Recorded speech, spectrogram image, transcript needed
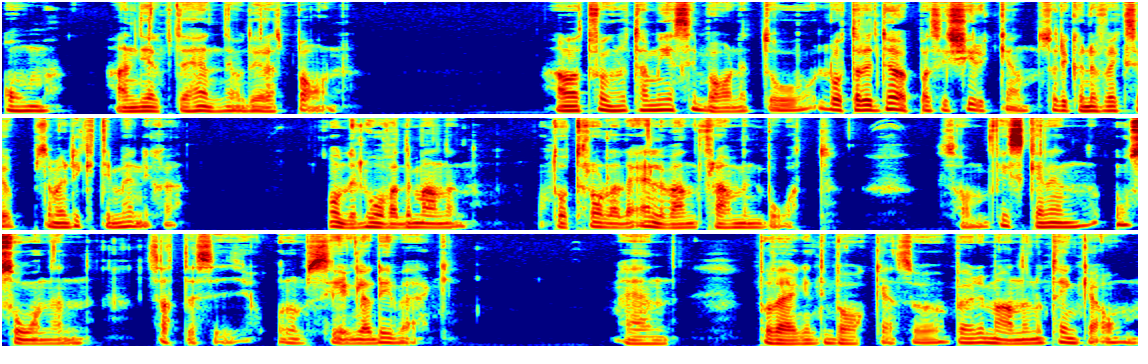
om han hjälpte henne och deras barn. Han var tvungen att ta med sig barnet och låta det döpas i kyrkan så det kunde få växa upp som en riktig människa. Och det lovade mannen. Och då trollade älvan fram en båt som fiskaren och sonen sattes i och de seglade iväg. Men på vägen tillbaka så började mannen att tänka om.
